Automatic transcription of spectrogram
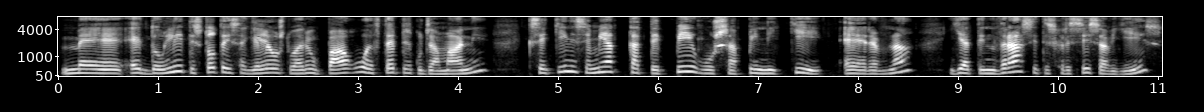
με εντολή της τότε εισαγγελέως του Αρίου Πάγου, Ευτέρπης Κουτζαμάνη, ξεκίνησε μια κατεπίγουσα ποινική έρευνα για την δράση της χρυσής αυγής,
